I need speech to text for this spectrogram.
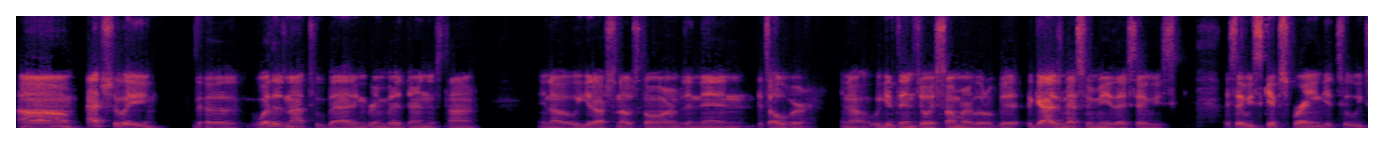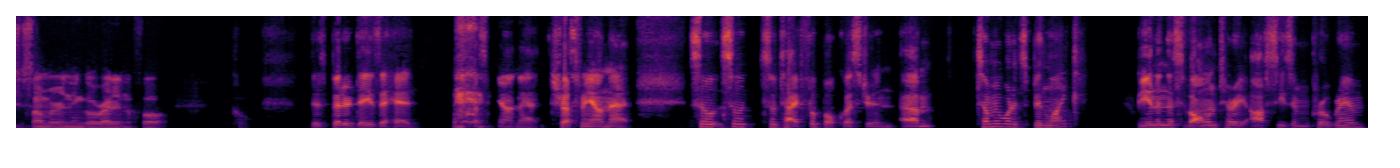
Um, actually, the weather's not too bad in Green Bay during this time. You know, we get our snowstorms and then it's over. You know, we get to enjoy summer a little bit. The guys mess with me. They say we they say we skip spring, get two weeks of summer, and then go right into fall. Cool. There's better days ahead. Trust me on that. Trust me on that. So, so, so, Ty, football question. Um, tell me what it's been like being in this voluntary off-season program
